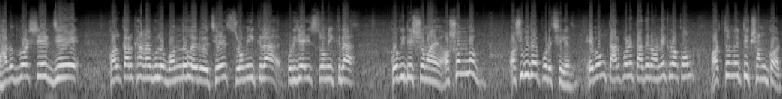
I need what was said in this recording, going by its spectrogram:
ভারতবর্ষের যে কলকারখানাগুলো বন্ধ হয়ে রয়েছে, শ্রমিকরা, পরিযায়ী শ্রমিকরা কোভিডের সময় অসম্ভব অসুবিধায় পড়েছিলেন এবং তারপরে তাদের অনেক রকম অর্থনৈতিক সংকট,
